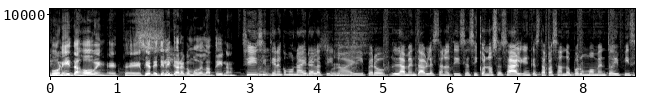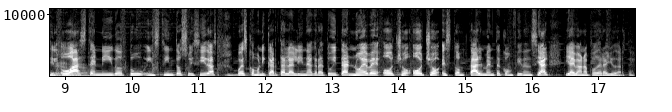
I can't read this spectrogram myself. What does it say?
Bonita, joven. Este, fíjate, Sí. tiene cara como de latina. Sí, sí, tiene como un aire latino ahí, pero lamentable esta noticia. Si conoces a alguien que está pasando por un momento difícil o has tenido tu instinto suicidas, puedes comunicarte a la línea gratuita 988, es totalmente confidencial y ahí van a poder ayudarte.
